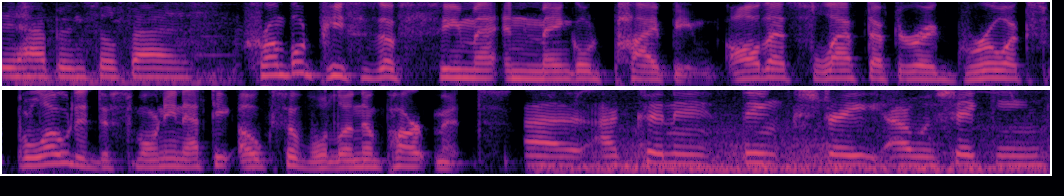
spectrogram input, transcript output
It happened so fast. Crumbled pieces of cement and mangled piping. All that's left after a grill exploded this morning at the Oaks of Woodland Apartments. I, I couldn't think straight. I was shaking.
